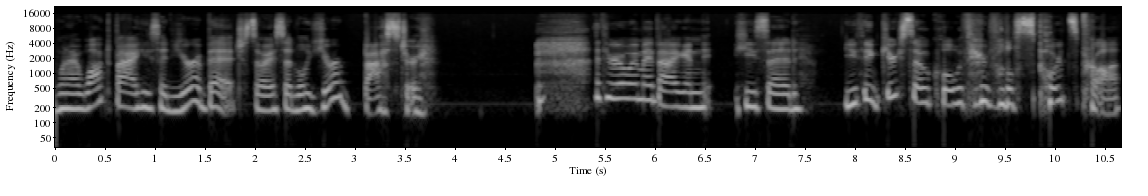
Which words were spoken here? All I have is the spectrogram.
When I walked by, he said, You're a bitch. So I said, Well, you're a bastard. I threw away my bag and he said, You think you're so cool with your little sports bra.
